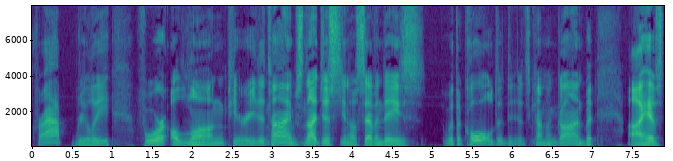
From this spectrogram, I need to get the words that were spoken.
crap, really, for a long period of time. It's not just, you know, seven days with a cold, it's come and gone, but I have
